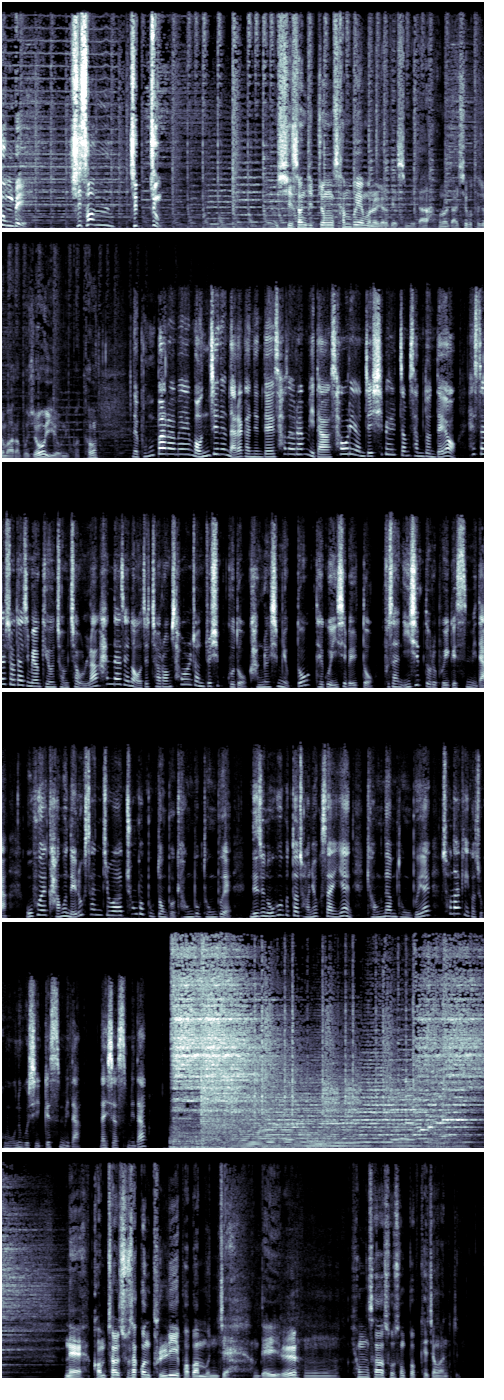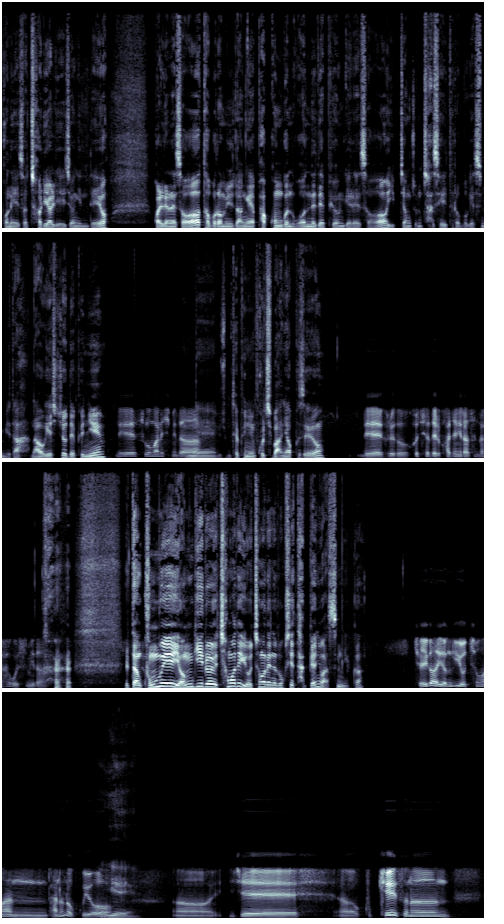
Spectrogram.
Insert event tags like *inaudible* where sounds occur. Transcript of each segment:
김종배 시선 집중 시선 집중 3부의 문을 열겠습니다. 오늘 날씨부터 좀 알아보죠. 이온 리포터. 네, 봄바람에 먼지는 날아갔는데 서늘합니다. 서울이 현재 11.3도인데요. 햇살 쏟아지며 기온 점차 올라 한낮에는 어제처럼 서울 전주 19도, 강릉 16도, 대구 21도, 부산 20도를 보이겠습니다. 오후에 강원 내륙 산지와 충북 북동부, 경북 동부에 늦은 오후부터 저녁 사이엔 경남 동부에 소나기가 조금 오는 곳이 있겠습니다. 날씨였습니다. 네, 검찰 수사권 분리 법안 문제 내일 음, 형사소송법 개정안 본회의에서 처리할 예정인데요. 관련해서 더불어민주당의 박홍근 원내대표 연결해서 입장 좀 자세히 들어보겠습니다. 나오 계시죠, 대표님? 네, 수고 많으십니다. 네, 요즘 대표님 골치 많이 아프세요? 네, 그래도 거쳐야 될 과정이라 생각하고 있습니다. *laughs* 일단 국무회의 연기를 청와대 요청을 했는데 혹시 답변이 왔습니까? 저희가 연기 요청한 바는 없고요. 예. 어, 이제 어, 국회에서는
